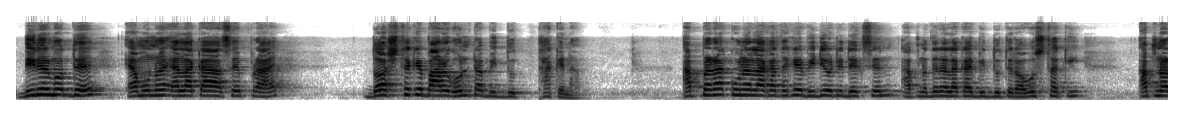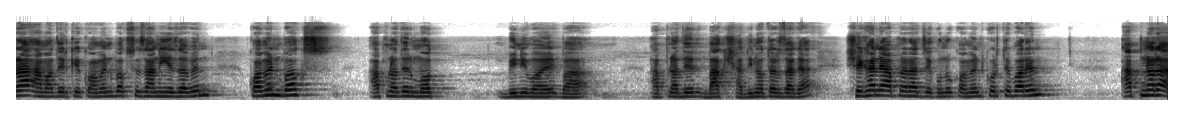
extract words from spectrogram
দিনের মধ্যে এমনও এলাকা আছে প্রায় দশ থেকে বারো ঘণ্টা বিদ্যুৎ থাকে না। আপনারা কোন এলাকা থেকে ভিডিওটি দেখছেন, আপনাদের এলাকায় বিদ্যুতের অবস্থা কী, আপনারা আমাদেরকে কমেন্ট বক্সে জানিয়ে যাবেন। কমেন্ট বক্স আপনাদের মত বিনিময় বা আপনাদের বাক স্বাধীনতার জায়গা, সেখানে আপনারা যে কোনো কমেন্ট করতে পারেন। আপনারা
